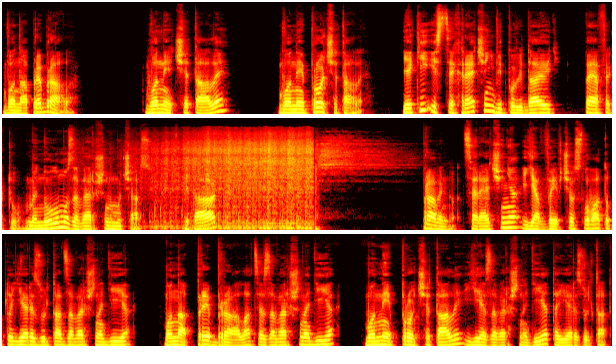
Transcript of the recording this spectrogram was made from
Вона прибрала. Вони читали. Вони прочитали. Які із цих речень відповідають пефекту минулому завершеному часу? І так. Правильно, це речення я вивчив слова, тобто є результат завершена дія. Вона прибрала це завершена дія. Вони прочитали, є завершена дія та є результат.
